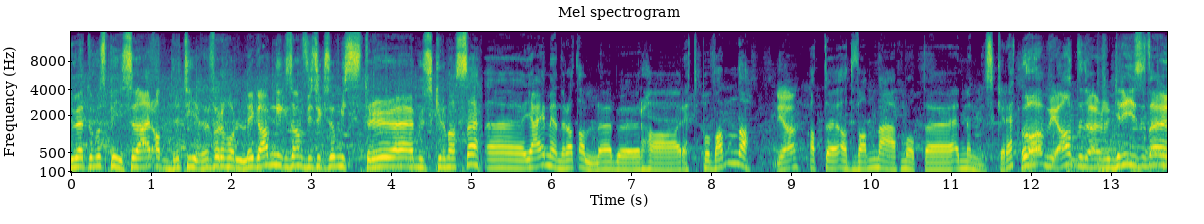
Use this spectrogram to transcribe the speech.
Du vet du må spise hver andre time for å holde i gang. ikke sant? Hvis ikke så mister du øh, muskelmasse. Eh, jeg mener at alle bør ha rett på vann. da. Ja. At, øh, at vann er på en måte en menneskerett. Å, Beate, du er så grisete!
